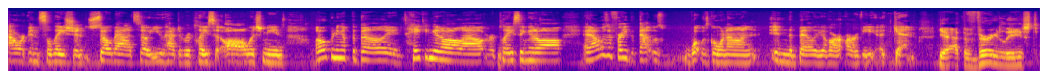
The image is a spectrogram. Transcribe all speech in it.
our insulation so bad, so you had to replace it all, which means opening up the belly and taking it all out and replacing it all. And I was afraid that that was what was going on in the belly of our RV again. Yeah, at the very least,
